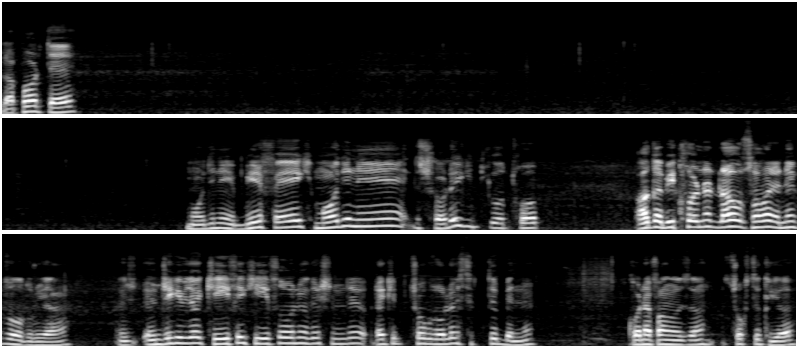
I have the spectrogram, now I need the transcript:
Laporte. Modini bir fake. Modini dışarı gidiyor top. Aga bir corner daha olsa var ya ne olur ya. Ön- Önceki video keyifli keyifli oynuyorduk. Şimdi rakip çok zorlu ve sıktı beni. Korner falan o yüzden çok sıkıyor.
